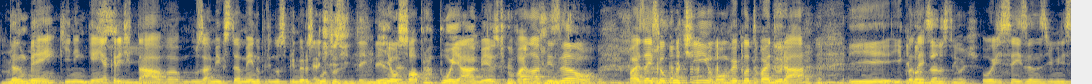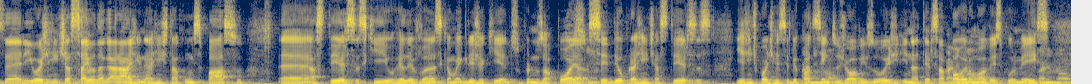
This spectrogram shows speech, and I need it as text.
Muito também, que ninguém Sim. acreditava. Os amigos também no, nos primeiros Era cultos entender iam até. só pra apoiar mesmo. Tipo, vai lá, junto. Fizão, faz aí seu cultinho, vamos ver quanto vai durar. E, e E quando a- quantos anos tem hoje? Hoje, seis anos de ministério e hoje a gente já saiu da garagem, né? A gente tá com um espaço é, às terças, que o Relevância, que é uma igreja que é, super nos apoia, Sim. cedeu pra gente às terças e a gente pode receber 400 Animal. jovens hoje e na terça Animal. power uma vez por mês. Animal.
